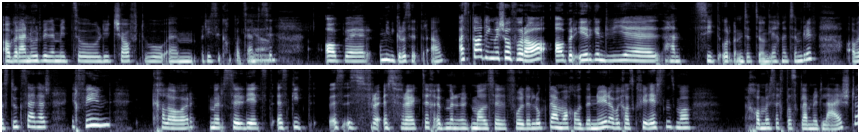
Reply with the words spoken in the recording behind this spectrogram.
Aber auch nur, weil er mit so Leuten schafft, die ähm, Risikopatienten Ja. sind. Aber, und meine Großeltern auch. Es geht irgendwie schon voran, aber irgendwie äh, haben sie die Organisation gleich nicht so im Griff. Aber was du gesagt hast, ich finde, klar, man soll jetzt, es gibt, es, es, es fragt sich, ob man mal soll voll den Lockdown machen oder nicht, aber ich habe das Gefühl, erstens mal kann man sich das, glaube ich, nicht leisten.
